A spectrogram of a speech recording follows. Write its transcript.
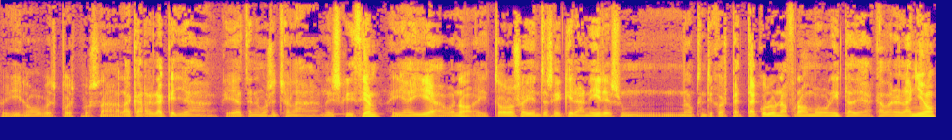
luego después pues nada, la carrera que ya, que ya tenemos hecha la, inscripción. Y ahí, ya, bueno, hay todos los oyentes que quieran ir, es un auténtico espectáculo, una forma muy bonita de acabar el año.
